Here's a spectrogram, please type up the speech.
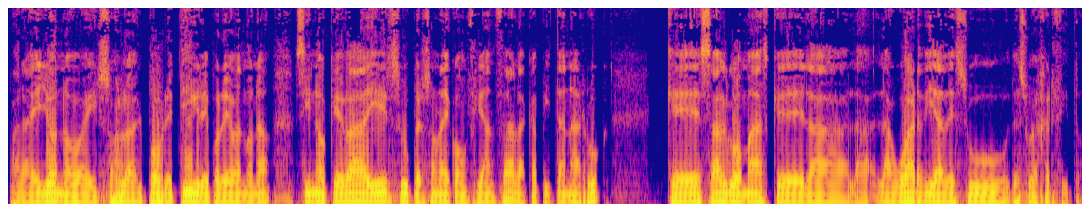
Para ello no va a ir solo el pobre tigre por ahí abandonado, sino que va a ir su persona de confianza, la capitana Rook, que es algo más que la, la guardia de su, de su ejército.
